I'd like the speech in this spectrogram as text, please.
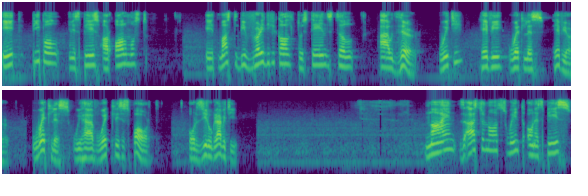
Eight people in space are almost, it must be very difficult to stand still out there. Weighty, heavy, weightless, heavier. Weightless, we have weightless sport or zero gravity. Nine, the astronauts went on a space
